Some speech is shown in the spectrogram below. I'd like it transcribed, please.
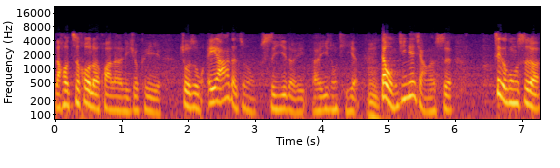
然后之后的话呢，你就可以做这种 AR 的这种试衣的呃一种体验。但我们今天讲的是，这个公司呢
